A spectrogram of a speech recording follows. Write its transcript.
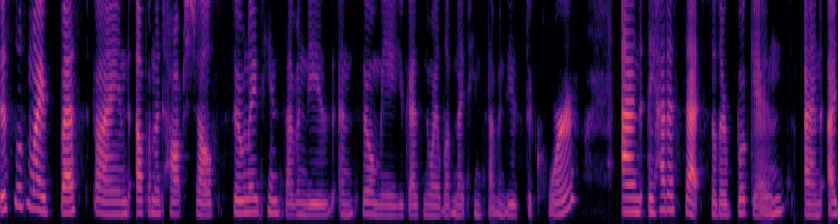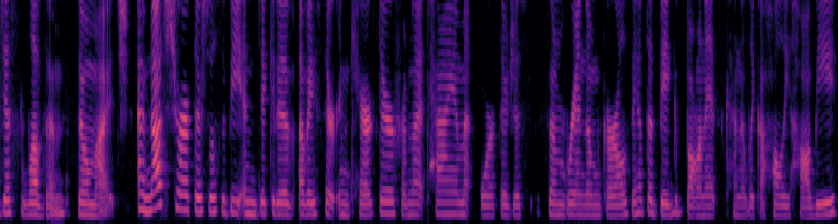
This was my best find up on the top shelf. So 1970s and so me. You guys know I love 1970s decor. And they had a set, so they're bookends, and I just love them so much. I'm not sure if they're supposed to be indicative of a certain character from that time, or if they're just some random girls. They have the big bonnets, kind of like a Holly Hobbie,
